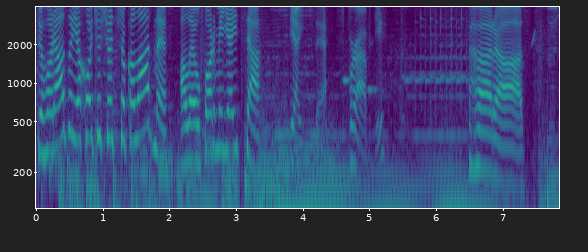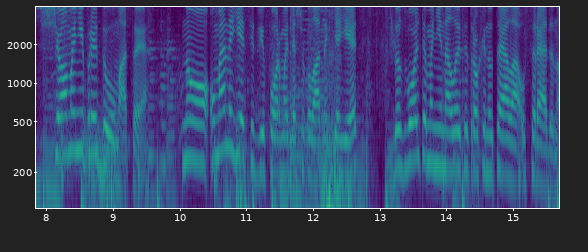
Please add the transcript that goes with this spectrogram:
Цього разу я хочу щось шоколадне, але у формі яйця. Яйце, справді. Гаразд. Що мені придумати? Ну, у мене є ці дві форми для шоколадних яєць. Дозвольте мені налити трохи нутела усередину.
